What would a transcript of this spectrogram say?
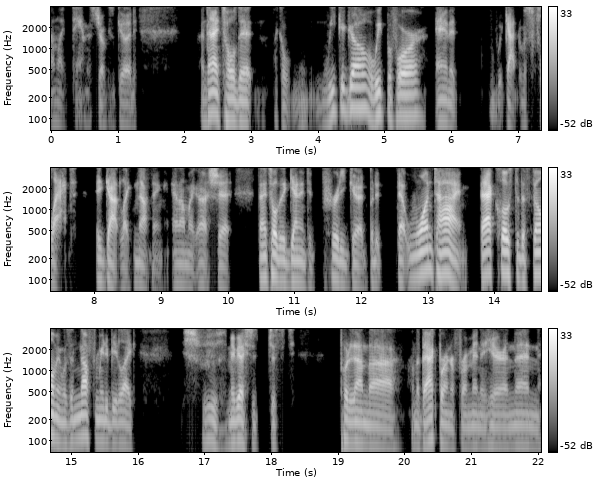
I'm like, damn, this joke is good. And then I told it like a week ago, a week before, and it got it was flat. It got like nothing. And I'm like, oh shit. Then I told it again and did pretty good. But it, that one time, that close to the filming was enough for me to be like, maybe I should just put it on the on the back burner for a minute here and then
